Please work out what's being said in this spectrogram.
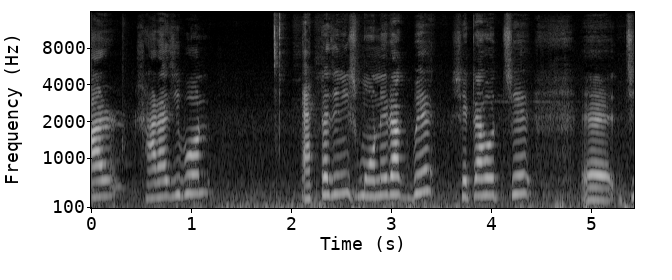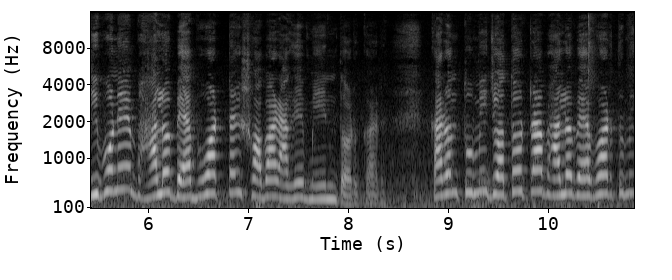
আর সারা জীবন একটা জিনিস মনে রাখবে, সেটা হচ্ছে জীবনে ভালো ব্যবহারটাই সবার আগে মেন দরকার। কারণ তুমি যতটা ভালো ব্যবহার তুমি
